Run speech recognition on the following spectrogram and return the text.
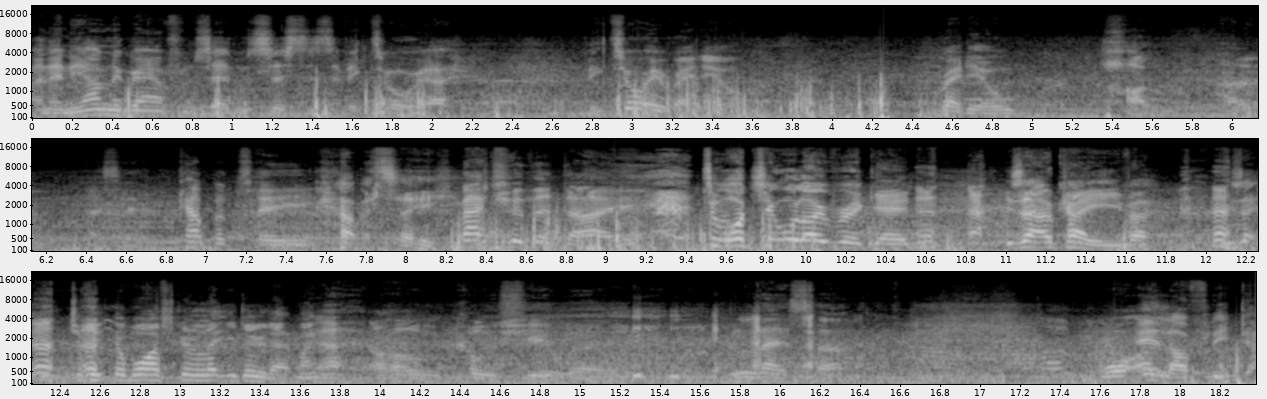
and then the underground from Seven Sisters to Victoria. Victoria Redhill. Red Hill home. Oh, that's it. Cup of tea. Cup of tea. Match of the day. to watch it all over again. Is that okay, Eva? Is that, do you think the wife's going to let you do that, mate? oh, of course you will. Bless her. What a lovely day.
